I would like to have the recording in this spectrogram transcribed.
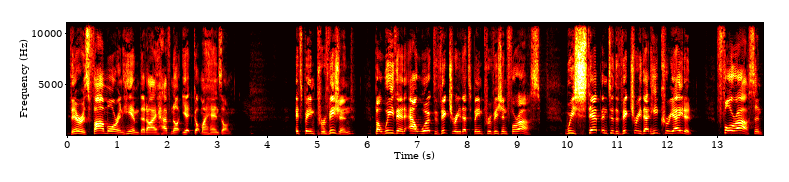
there is far more in Him that I have not yet got my hands on. It's been provisioned, but we then outwork the victory that's been provisioned for us. We step into the victory that He created for us, and,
